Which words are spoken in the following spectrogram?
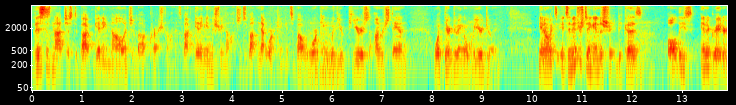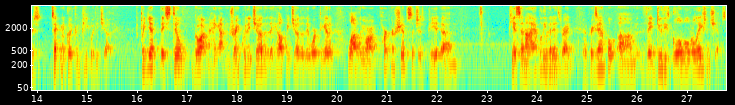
This is not just about getting knowledge about Crestron. It's about getting industry knowledge. It's about networking. It's about working with your peers to understand what they're doing and what you're doing. You know, it's, it's an interesting industry because all these integrators technically compete with each other but yet they still go out and hang out and drink with each other. They help each other. They work together. A lot of them are on partnerships, such as P, um, PSNI, I believe mm-hmm. it is, right? Yeah. For example, um, they do these global relationships.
